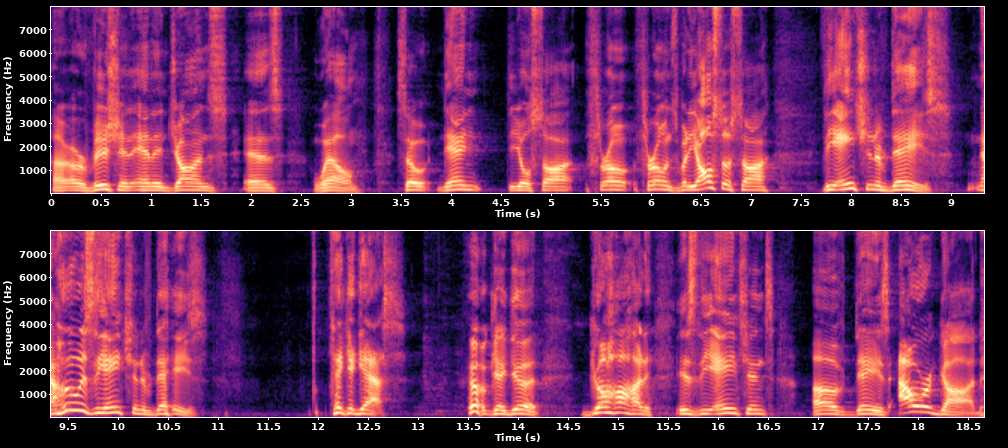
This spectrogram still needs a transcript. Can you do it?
uh, vision and in John's as well. So Daniel saw thro- thrones, but he also saw the Ancient of Days. Now, who is the Ancient of Days? Take a guess. Okay, good. God is the ancient of days, our God,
